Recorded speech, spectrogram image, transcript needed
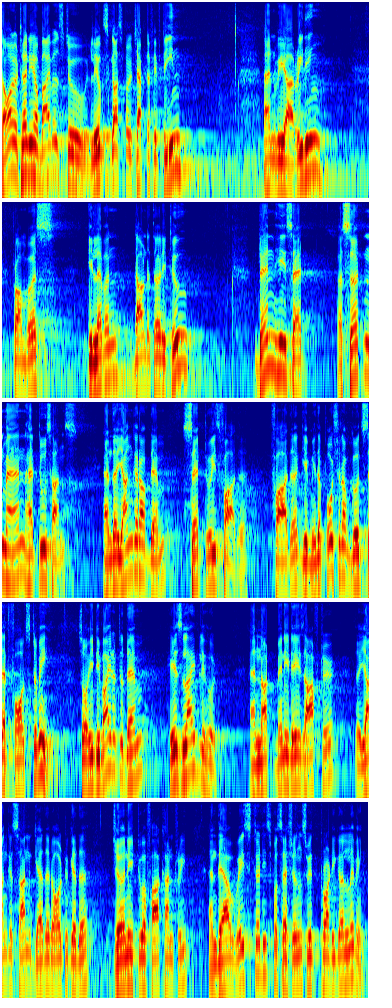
So I want to turn your Bibles to Luke's Gospel, chapter 15. And we are reading from verse 11 down to 32. Then he said, A certain man had two sons, and the younger of them said to his father, Father, give me the portion of goods that falls to me. So he divided to them his livelihood. And not many days after, the younger son gathered all together, journeyed to a far country, and there wasted his possessions with prodigal living.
